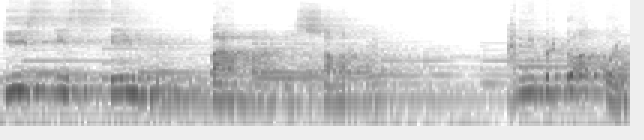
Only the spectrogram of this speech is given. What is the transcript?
di sisimu Bapa di sorga. Kami berdoa pula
